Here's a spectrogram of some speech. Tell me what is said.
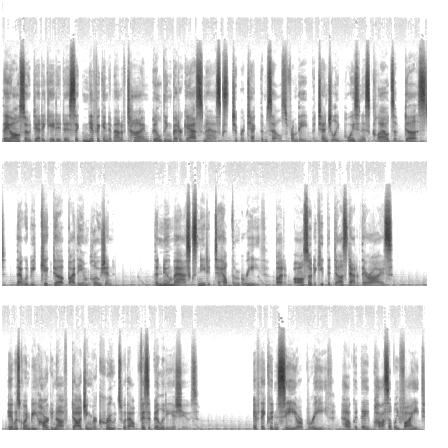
They also dedicated a significant amount of time building better gas masks to protect themselves from the potentially poisonous clouds of dust that would be kicked up by the implosion. The new masks needed to help them breathe, but also to keep the dust out of their eyes. It was going to be hard enough dodging recruits without visibility issues. If they couldn't see or breathe, how could they possibly fight?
